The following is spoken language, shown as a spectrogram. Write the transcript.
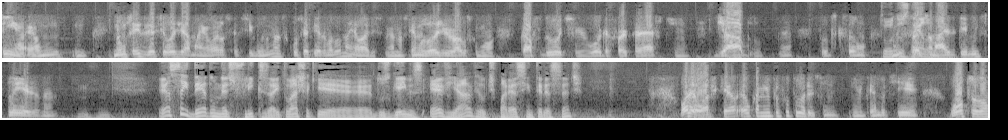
Sim, é um, um, Não sei dizer se hoje é a maior ou se é a segunda, mas com certeza é uma das maiores. Né? Nós temos hoje jogos como Call of Duty, World of Warcraft, Diablo, né? Todos que são Todos muito tradicionais e tem muitos players, né? Uhum. Essa ideia do Netflix aí, tu acha que é, dos games é viável? Te parece interessante? Olha, eu acho que é, é o caminho para o futuro, sim. Eu entendo que outros vão,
